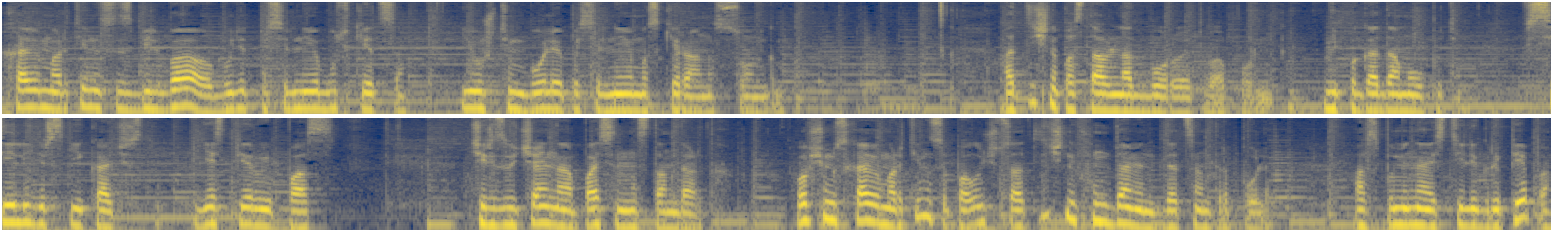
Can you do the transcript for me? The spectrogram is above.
Хави Мартинес из Бильбао будет посильнее Бускетса, и уж тем более посильнее Маскерана с Сонгом. Отлично поставлен отбор у этого опорника не по годам опытен. Все лидерские качества. Есть первый пас. Чрезвычайно опасен на стандартах. В общем, из Хави Мартинеса получится отличный фундамент для центра поля. А вспоминая стиль игры Пепа,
